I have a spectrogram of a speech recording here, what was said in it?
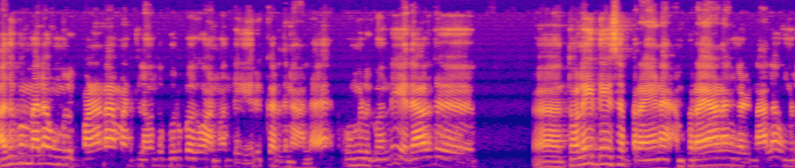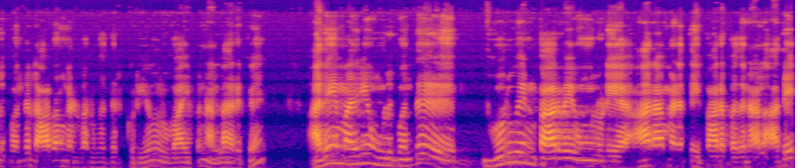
அதுக்கும் மேல உங்களுக்கு பன்னெண்டாம் இடத்துல வந்து குரு பகவான் வந்து இருக்கிறதுனால உங்களுக்கு வந்து ஏதாவது தொலைதேச பிரயாண பிரயாணங்கள்னால உங்களுக்கு வந்து லாபங்கள் வருவதற்குரிய ஒரு வாய்ப்பு நல்லா இருக்கு. அதே மாதிரி உங்களுக்கு வந்து குருவின் பார்வை உங்களுடைய ஆறாம் இடத்தை பார்ப்பதனால் அதே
